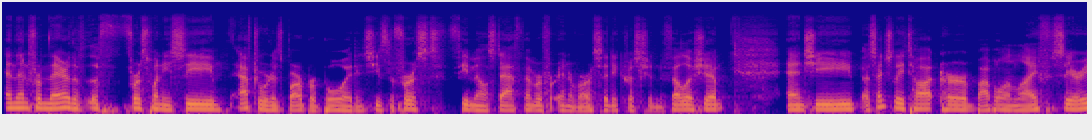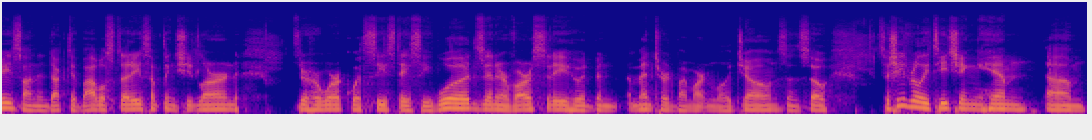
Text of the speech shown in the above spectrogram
And then from there, the, the first one you see afterward is Barbara Boyd, and she's the first female staff member for InterVarsity Christian Fellowship. And she essentially taught her Bible and Life series on inductive Bible study, something she'd learned through her work with C. Stacy Woods in InterVarsity, who had been mentored by Martyn Lloyd-Jones. And so, so she's really teaching him um,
